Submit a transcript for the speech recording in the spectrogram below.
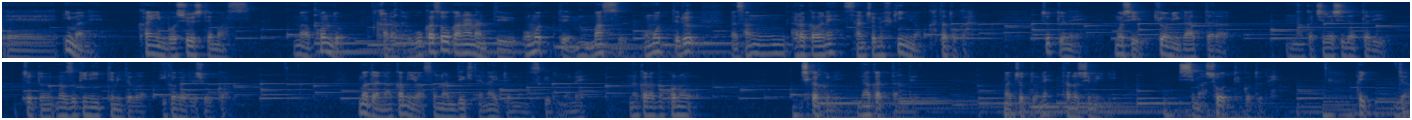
えー、今ね会員募集してます。まあ、今度体動かそうかななんて思ってます。思ってる、まあ、荒川ね三丁目付近の方とか。ちょっとねもし興味があったらなんかチラシだったりちょっと覗きに行ってみてはいかがでしょうか。まだ中身はそんなにできてないと思うんですけどもね。なかなかこの近くになかったんで、まあ、ちょっとね楽しみにしましょうということで。はいじゃあ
